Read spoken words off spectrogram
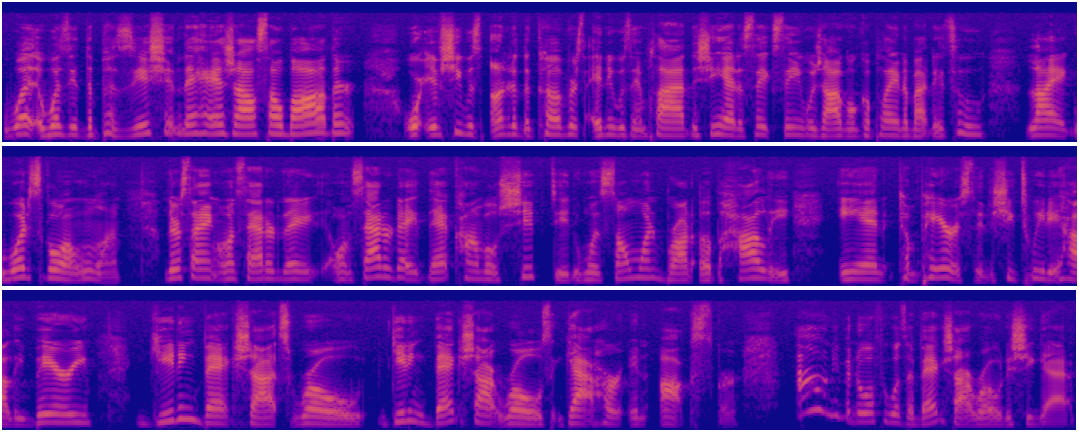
what was it the position that has y'all so bothered? Or if she was under the covers and it was implied that she had a sex scene was y'all gonna complain about that too? Like what's going on? They're saying on saturday on saturday that convo shifted when someone brought up Halle in comparison. She tweeted Halle Berry getting back shots role getting back shot roles got her an oscar. I don't even know if it was a back shot role that she got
